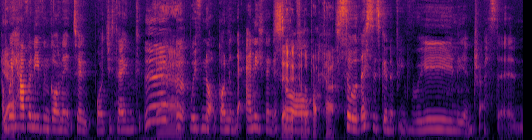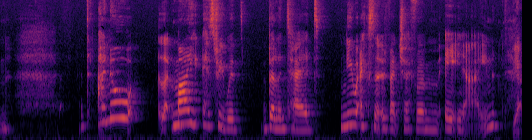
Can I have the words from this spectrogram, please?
and we haven't even gone into what do you think Eh, Yeah. uh, we've not gone into anything at Save all it for the podcast. so this is going to be really interesting i know like my history with bill and ted new excellent adventure from 89 Yeah.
